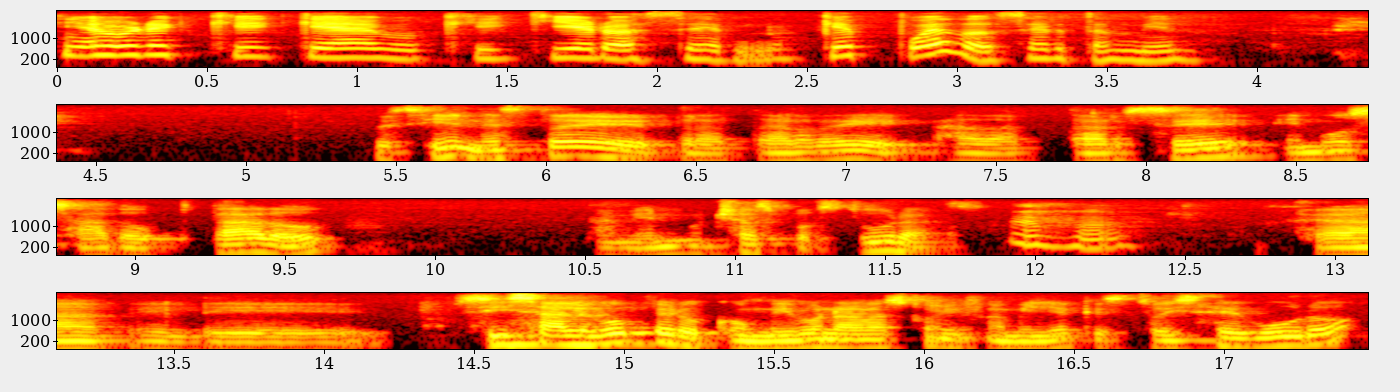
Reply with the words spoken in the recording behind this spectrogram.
¿Y ahora qué, qué hago? ¿Qué quiero hacer? ¿no? ¿Qué puedo hacer también? Pues sí, en esto de tratar de adaptarse, hemos adoptado también muchas posturas. O sea, el de, sí salgo, pero convivo nada más con mi familia, que estoy seguro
